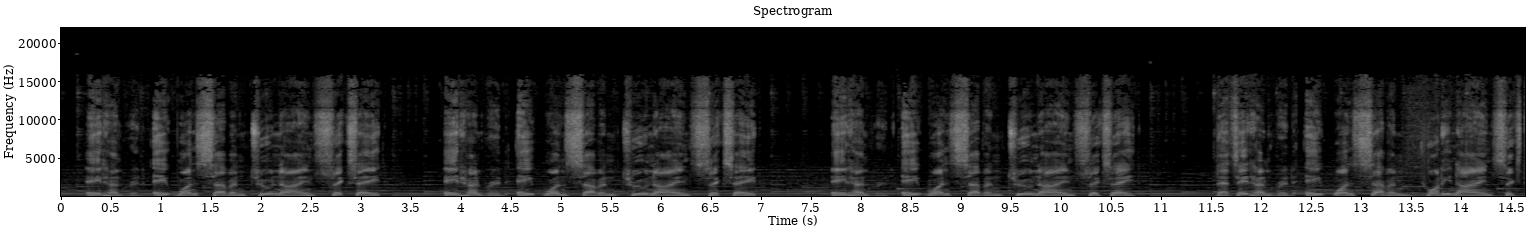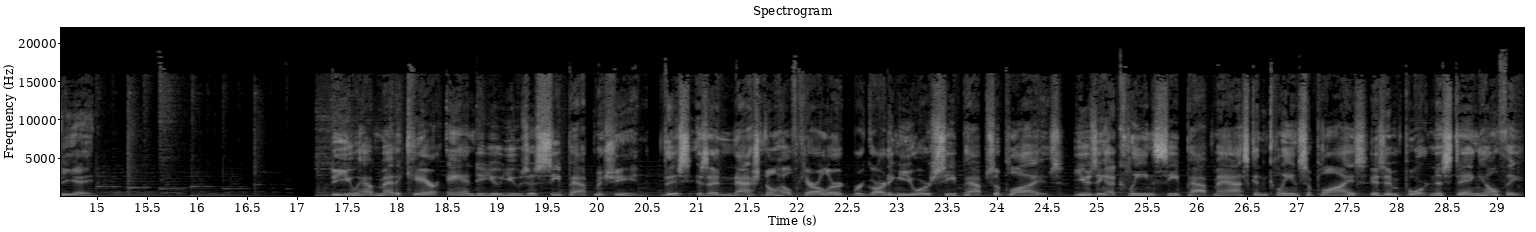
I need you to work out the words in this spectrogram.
800 817 2968. 800 817 2968. 800 817 2968. That's 800 817 2968. Do you have Medicare and do you use a CPAP machine? This is a national healthcare alert regarding your CPAP supplies. Using a clean CPAP mask and clean supplies is important to staying healthy.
